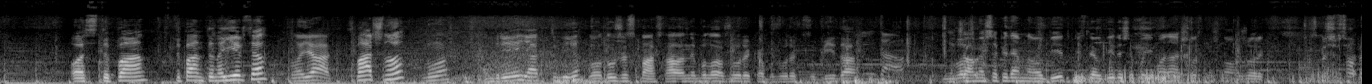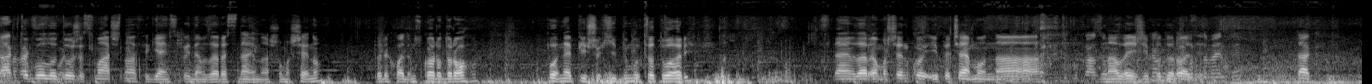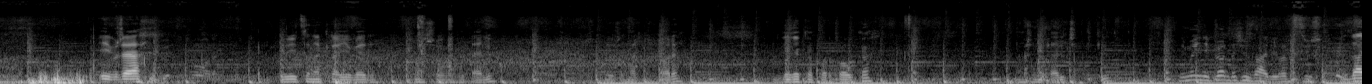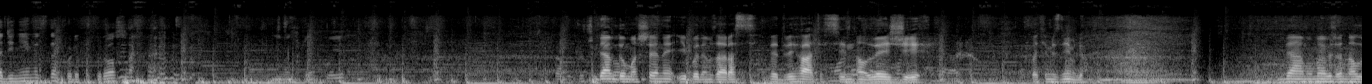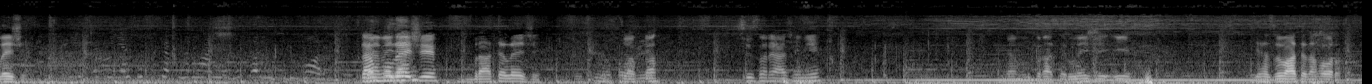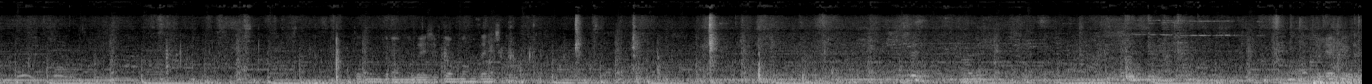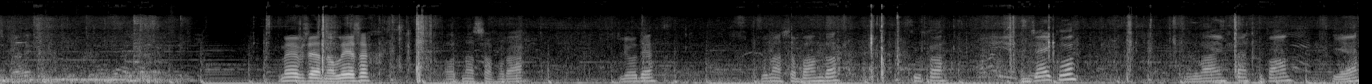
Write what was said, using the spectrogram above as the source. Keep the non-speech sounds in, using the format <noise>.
Ось Степан. Степан, ти наївся? Ну як? Смачно? Було? Андрій, як тобі? Було дуже смачно, але не було журика, бо журик з обіда. Так. Нічого, ми ще підемо на обід, після обіду ще поїмо нашого смачного журика. Скоріше всього, Так, то було дуже смачно, офігенсько. Йдемо зараз сідаємо в нашу машину. Переходимо скоро дорогу по непішохідному тротуарі. Сідаємо зараз в машинку і печемо на, на лижі по дорозі. Так. І вже дивіться на краєвиди нашого готелю. Дуже гарні гори. Велика парковка. Наш готельчик такий. Не мені чи ззаді, лапсіше. Ззаді німець де курить папіросу. Німець працює. Йдемо до машини і будемо зараз видвігатися на лижі. Потім знімлю. Йдемо ми вже на лижі. Там по лижі, Брати лижі. Всі заряджені. Збирати лижі і, і газувати нагору. Тут ми беремо лижі в тому магазинчику. Ми вже на лижах. От наша гора. Люди. Це наша банда. Суха. Анджейко. Взиваємося, Степан. Є.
